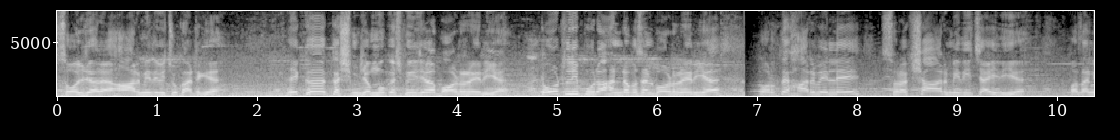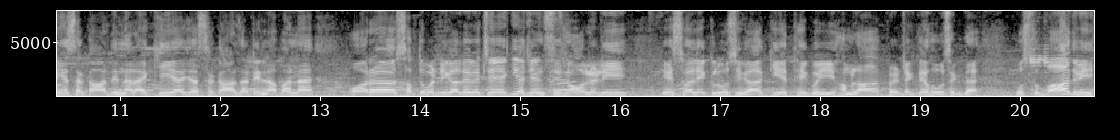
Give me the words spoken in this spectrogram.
ਸੋਲਜਰ ਹੈ, ਆਰਮੀ ਦੇ ਵਿੱਚੋਂ ਘਟ ਗਿਆ ਇੱਕ ਕਸ਼ਮ ਜੰਮੂ ਕਸ਼ਮੀਰ ਜਿਹੜਾ ਬਾਰਡਰ ਏਰੀਆ ਹੈ ਟੋਟਲੀ ਪੂਰਾ 100% ਬਾਰਡਰ ਏਰੀਆ ਹੈ ਔਰ ਤੇ ਹਰ ਵੇਲੇ ਸੁਰੱਖਿਆ ਆਰਮੀ ਦੀ ਚਾਹੀਦੀ ਹੈ। ਪਤਾ ਨਹੀਂ ਇਹ ਸਰਕਾਰ ਦੀ ਨਲਾਇਕੀ ਹੈ ਜਾਂ ਸਰਕਾਰ ਦਾ ਢਿੱਲਾਪਨ ਹੈ। ਔਰ ਸਭ ਤੋਂ ਵੱਡੀ ਗੱਲ ਇਹ ਵਿੱਚ ਇਹ ਹੈ ਕਿ ਏਜੰਸੀਜ਼ ਨੂੰ ਆਲਰੇਡੀ ਇਸ ਵਾਲੇ ਕਲੂ ਸੀਗਾ ਕਿ ਇੱਥੇ ਕੋਈ ਹਮਲਾ ਪ੍ਰੋਟੈਕਟ ਤੇ ਹੋ ਸਕਦਾ ਉਸ ਤੋਂ ਬਾਅਦ ਵੀ,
